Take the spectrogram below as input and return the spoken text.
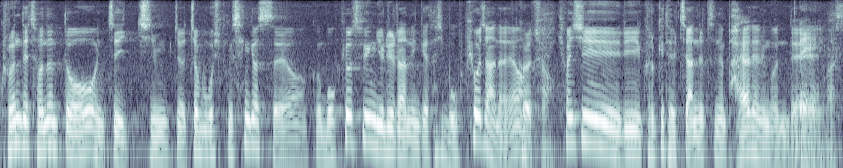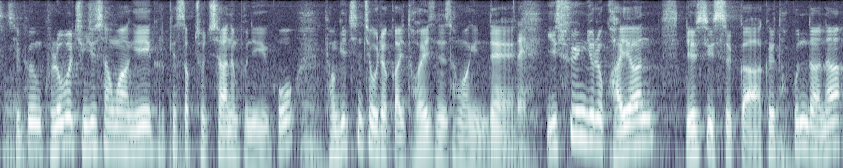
그런데 저는 또 이제 지금 여쭤보고 싶은 게 생겼어요. 그 목표 수익률이라는 게 사실 목표잖아요. 그렇죠. 현실이 그렇게 될지 않을지는 봐야 되는 건데 네, 맞습니다. 지금 글로벌 증시 상황이 그렇게 썩 좋지 않은 분위기고 경기 침체 우려까지 더해지는 상황인데 음. 네. 이 수익률을 과연 낼 수 있을까? 그리고 더군다나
